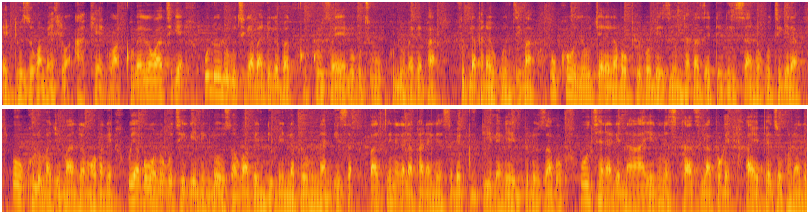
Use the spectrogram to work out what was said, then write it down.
eduze kwamehlo akhe-ke waqhubeka wathi-ke kulula ukuthi-ke abantu-ke bagqugquzele ukuthi kukhulume kepha futhi laphana-ke kunzima ukhoni utshele-ke abophiko lwezindaba zedelisana ukuthi-ke la ukhuluma nje manje ngoba-ke uyabona ukuthi-ke iningi loza kwabo endimeni lapho yokunandisa. Bagcine-ke laphana-ke sebeqedile ngey'mpilo zabo. Uthena-ke naye kunesikhathi lapho-ke ayiphethe khona-ke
